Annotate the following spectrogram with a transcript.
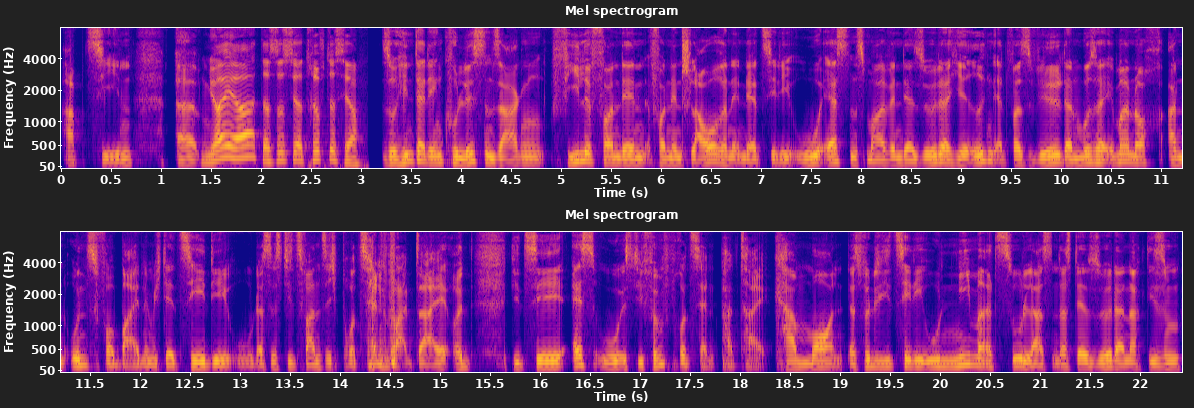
abziehen. Äh, ja, ja, das ist ja, trifft es ja. So hinter den Kulissen sagen viele von den, von den Schlaueren in der CDU, erstens mal, wenn der Söder hier irgendetwas will, dann muss er immer noch an uns vorbei, nämlich der CDU. Das ist die 20-Prozent-Partei und die CSU ist die 5-Prozent-Partei. Come on. Das würde die CDU niemals zulassen, dass der Söder nach diesem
